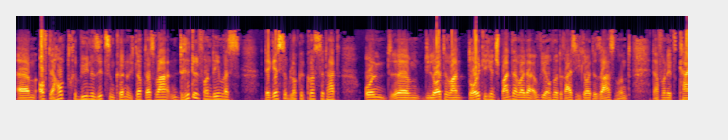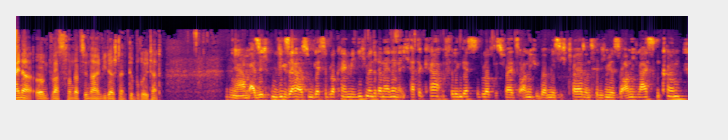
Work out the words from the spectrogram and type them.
ähm, auf der Haupttribüne sitzen können. Und ich glaube, das war ein Drittel von dem, was der Gästeblock gekostet hat. Und ähm, die Leute waren deutlich entspannter, weil da irgendwie auch nur 30 Leute saßen und davon jetzt keiner irgendwas vom nationalen Widerstand gebrüllt hat. Ja, also ich, wie gesagt, aus dem Gästeblock kann ich mich nicht mehr dran erinnern. Ich hatte Karten für den Gästeblock, das war jetzt auch nicht übermäßig teuer, sonst hätte ich mir das auch nicht leisten können.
